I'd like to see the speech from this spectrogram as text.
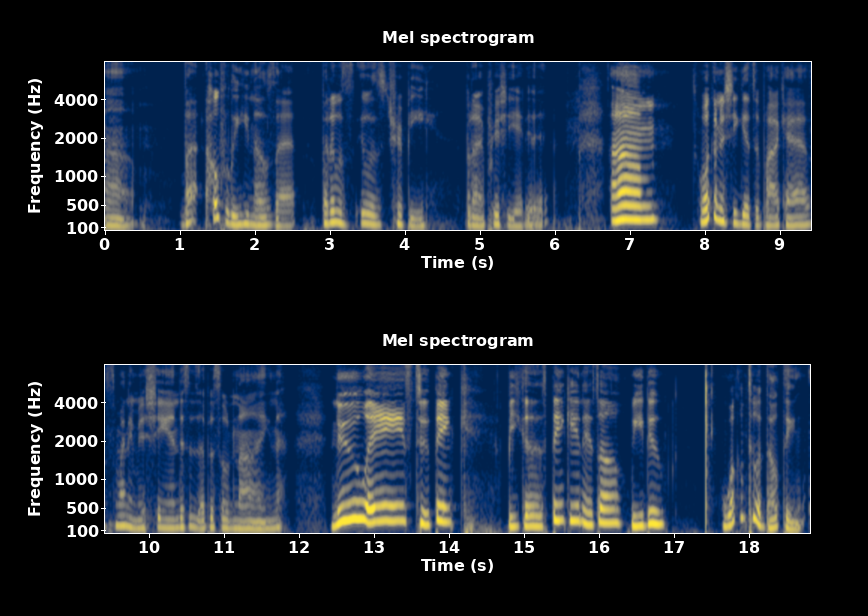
um, but hopefully he knows that. But it was it was trippy, but I appreciated it. Um, welcome to She Gets a Podcast. My name is Shan. This is episode nine. New ways to think because thinking is all we do. Welcome to adulting.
